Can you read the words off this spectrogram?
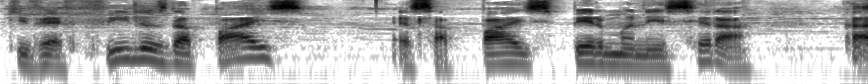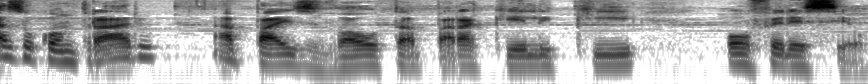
tiver filhos da paz, essa paz permanecerá. Caso contrário, a paz volta para aquele que ofereceu.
